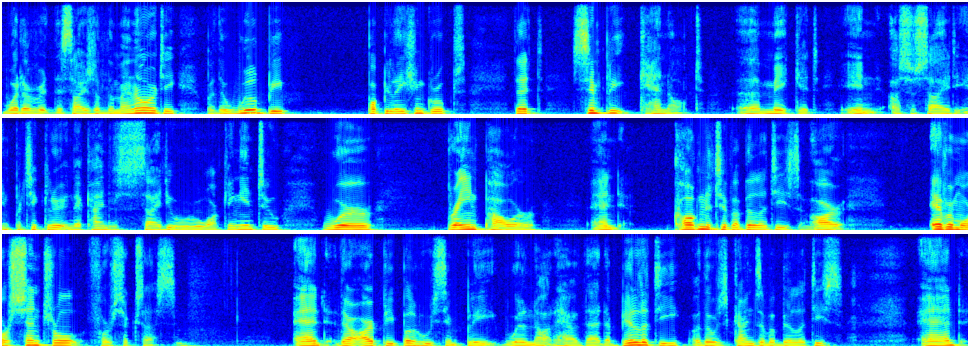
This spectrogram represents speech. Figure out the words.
whatever the size of the minority, but there will be population groups that simply cannot uh, make it in a society, in particular in the kind of society we're walking into, where brain power and cognitive abilities are ever more central for success. And there are people who simply will not have that ability or those kinds of abilities, and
